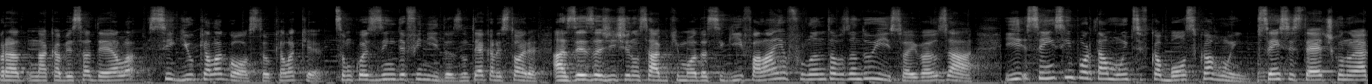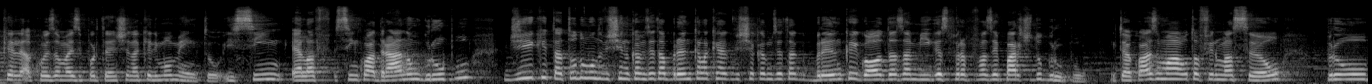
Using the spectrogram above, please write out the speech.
para na cabeça dela seguir o que ela gosta, o que ela quer. São coisas indefinidas, não tem aquela história? Às vezes a gente não sabe que moda seguir e fala, ai, o fulano tá usando isso, aí vai usar. E sem se importar muito se fica bom ou se fica ruim. O senso estético não é aquela coisa mais importante naquele momento. E sim ela se enquadrar num grupo de que tá todo mundo vestindo camiseta branca, ela quer vestir a camiseta branca igual das amigas para fazer parte do grupo. Então é quase uma autoafirmação pro,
